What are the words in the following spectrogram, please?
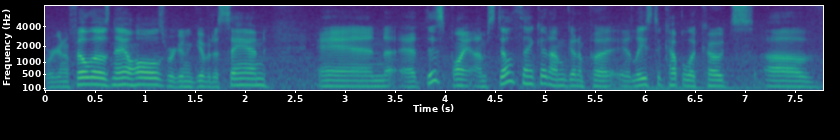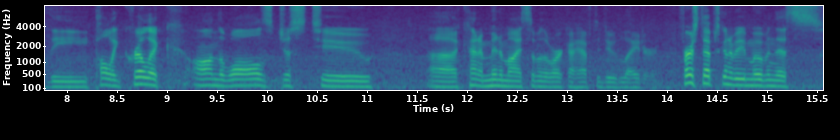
We're going to fill those nail holes, we're going to give it a sand, and at this point I'm still thinking I'm going to put at least a couple of coats of the polycrylic on the walls just to uh, kind of minimize some of the work I have to do later. First step is going to be moving this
